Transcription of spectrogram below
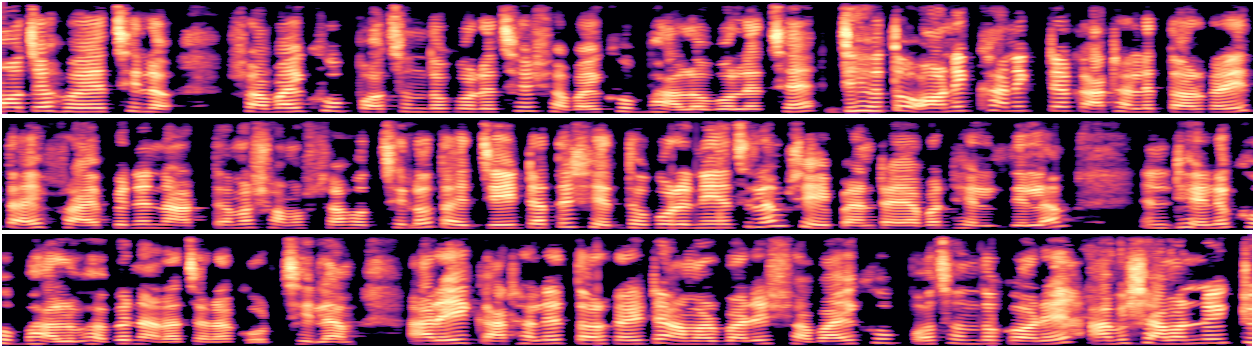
মজা হয়েছিল, সবাই খুব পছন্দ করেছে, সবাই খুব ভালো বলেছে। যেহেতু অনেক খানিকটা কাঁঠালের তরকারি, তাই ফ্রাই প্যানে নাড়তে আমার সমস্যা হচ্ছিল, তাই যেইটাতে সেদ্ধ করে নিয়েছিলাম সেই প্যানটাই আবার ঢেলে দিলাম। ঢেলে খুব ভালোভাবে নাড়াচাড়া করছিলাম। আর এই কাঁঠালের তরকারিটা আমার বাড়ির সবাই খুব পছন্দ করে। আমি সামান্য একটু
